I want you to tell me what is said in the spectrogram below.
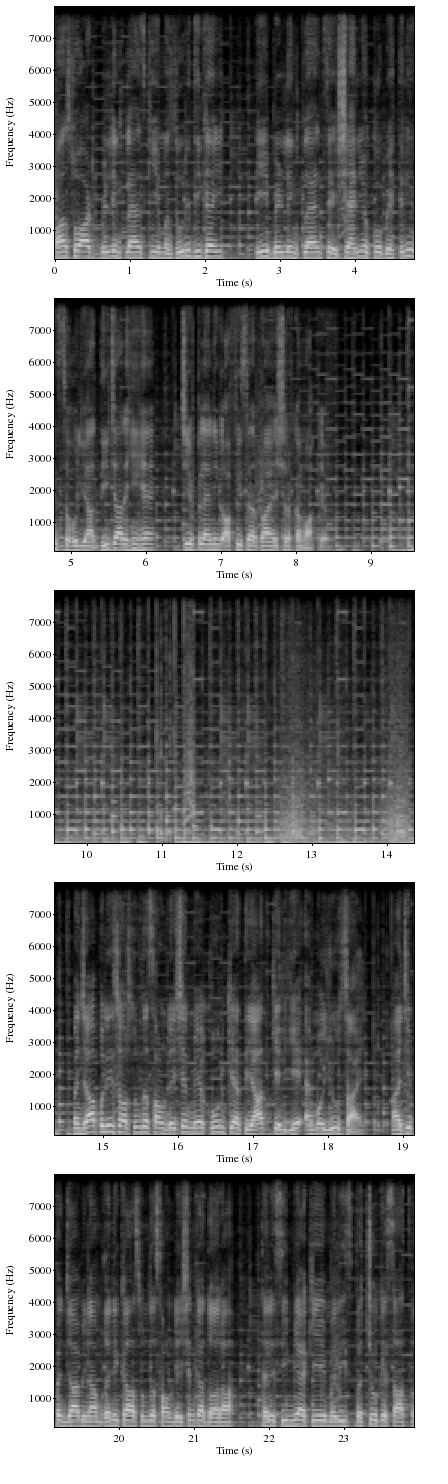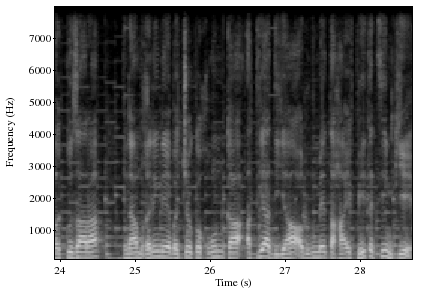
508 बिल्डिंग प्लान की मंजूरी दी गई। ई बिल्डिंग प्लान से शहरियों को बेहतरीन सहूलियात दी जा रही हैं। Chief planning officer Rai Ashraf का मौक़। पंजाब पुलिस और सुंदर फाउंडेशन में खून के एहतियात के लिए M O U sign I G Punjab Inam Ghani का सुंदर फाउंडेशन का दौरा, थैलेसीमिया के मरीज़ बच्चों के साथ वक्त गुजारा। इनाम गनी ने बच्चों को खून का अतिया दिया और उनमें तहाइफ भी तकसीम किए।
